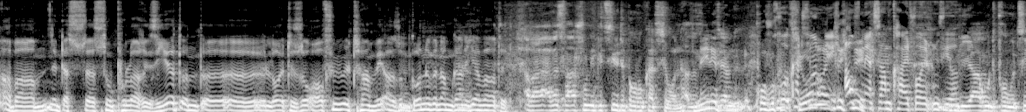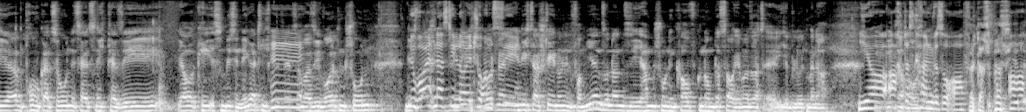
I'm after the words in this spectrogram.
Aber ähm, dass das so polarisiert und äh, Leute so aufwühlt, haben wir also im Grunde genommen gar nicht erwartet. Aber, aber es war schon eine gezielte Provokation. Also Nee, nee, Provokation, Provokation nicht, nicht. Aufmerksamkeit wollten wir. Ja, gut, provozieren. Provokation ist ja jetzt nicht per se, ja, okay, ist ein bisschen negativ besetzt, aber sie wollten schon. Nicht, Mhm. Wir wollten, dass die Leute sie uns wollten sehen. Nicht da stehen und informieren, sondern sie haben schon in Kauf genommen, dass auch jemand sagt, äh, ihr Blödmänner. Ja, ach, das können wir so oft. Das passiert- Ach,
